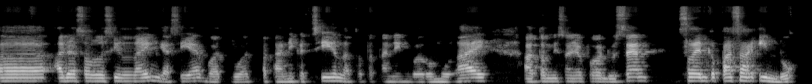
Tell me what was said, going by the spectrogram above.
uh, ada solusi lain nggak sih ya buat buat petani kecil atau petani yang baru mulai atau misalnya produsen selain ke pasar induk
